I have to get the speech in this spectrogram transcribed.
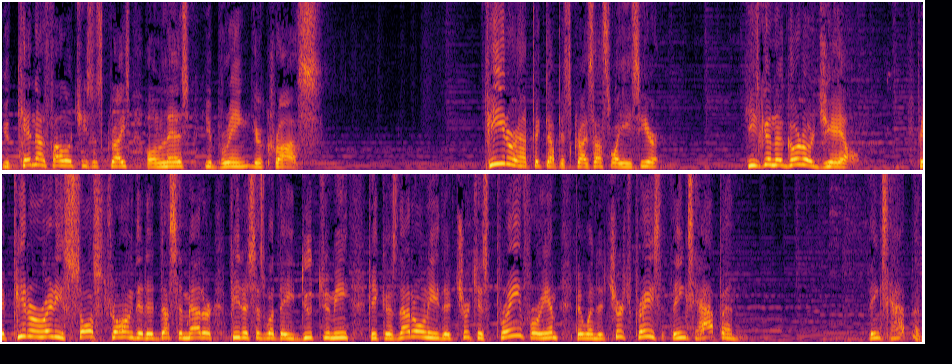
You cannot follow Jesus Christ unless you bring your cross. Peter had picked up his cross, that's why he's here. He's going to go to jail. But Peter already so strong that it doesn't matter. Peter says what they do to me because not only the church is praying for him, but when the church prays, things happen. Things happen.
